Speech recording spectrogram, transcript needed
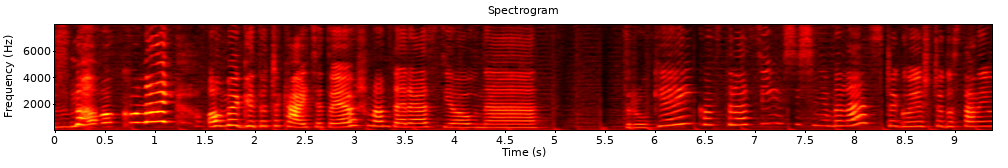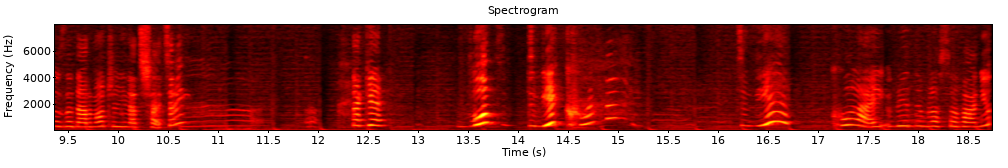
Znowu kulaj! Omega, to czekajcie, to ja już mam teraz ją na drugiej konstelacji, jeśli się nie mylę, z czego jeszcze dostanę ją za darmo, czyli na trzeciej? Takie... What? Dwie kulaj? Dwie kulaj w jednym losowaniu?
